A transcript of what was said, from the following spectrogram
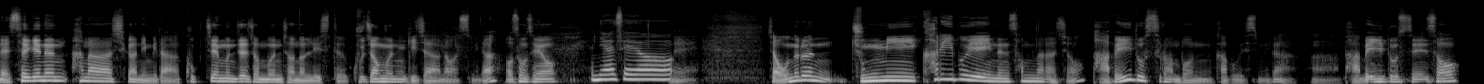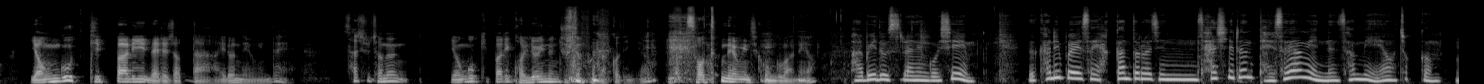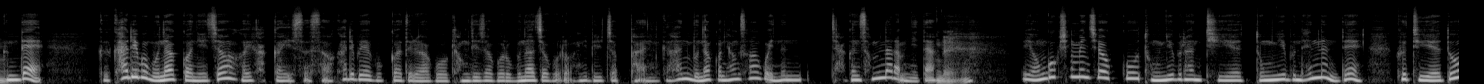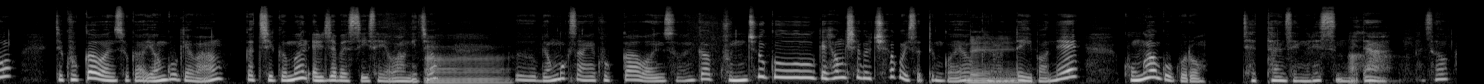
네, 세계는 하나 시간입니다. 국제 문제 전문 저널리스트 구정은 기자 나왔습니다. 어서 오세요. 안녕하세요. 네. 자, 오늘은 중미 카리브해에 있는 섬나라죠. 바베이도스로 한번 가보겠습니다. 아, 바베이도스에서 영국 깃발이 내려졌다 이런 내용인데 사실 저는 영국 깃발이 걸려 있는 줄도 몰랐거든요. 그래서 어떤 내용인지 궁금하네요. 바베이도스라는 곳이 그 카리브해에서 약간 떨어진 사실은 대서양에 있는 섬이에요. 조금. 음. 근데 그 카리브 문화권이죠. 거의 가까이 있어서 카리브해 국가들하고 경제적으로 문화적으로 밀접한 그 한 문화권 형성하고 있는 작은 섬나라입니다. 네. 근데 영국 식민지였고 독립을 한 뒤에 독립은 했는데 그 뒤에도 이제 국가 원수가 영국의 왕, 그러니까 지금은 엘자베스 2세 여왕이죠. 아, 그 명목상의 국가 원수, 그러니까 군주국의 형식을 취하고 있었던 거예요. 네. 그런데 이번에 공화국으로 재탄생을 했습니다. 아하. 그래서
